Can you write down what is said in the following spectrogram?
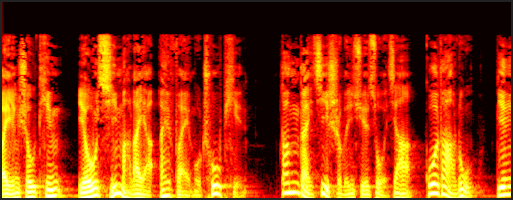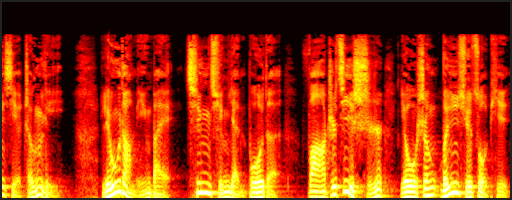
欢迎收听由喜马拉雅 FM 出品、当代纪实文学作家郭大陆编写整理、刘大明白倾情演播的《法治纪实》有声文学作品《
